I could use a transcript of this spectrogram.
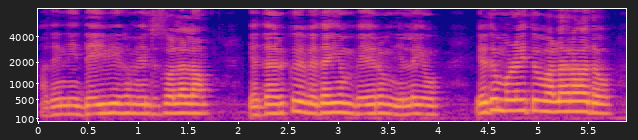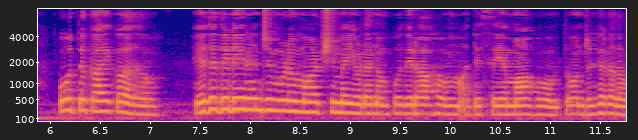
அதை நீ தெய்வீகம் என்று சொல்லலாம். எதற்கு விதையும் வேறும் இல்லையோ? எது முளைத்து வளராதோ? பூத்து காய்க்காதோ? எது திடீரென்று முழு மாட்சிமையுடனும் புதிராகவும் அதிசயமாகவும் தோன்றுகிறதோ?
